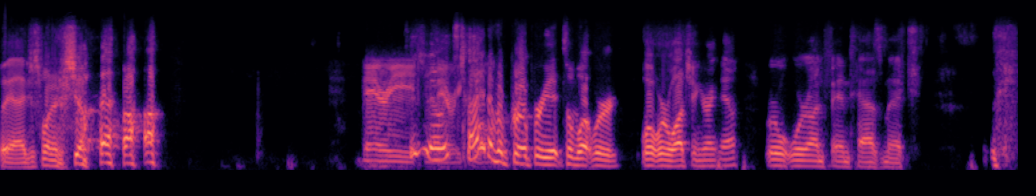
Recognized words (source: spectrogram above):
yeah, I just wanted to show that off. Very, You know, very it's kind cool. of appropriate to what we're what we're watching right now. We're we're on Fantasmic.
